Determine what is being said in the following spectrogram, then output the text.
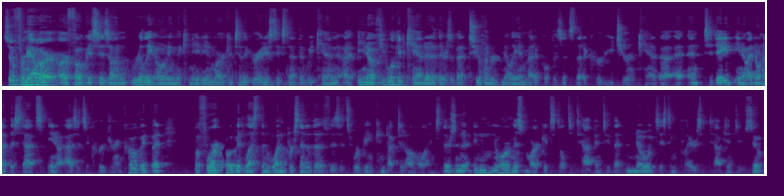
So for now, our, our focus is on really owning the Canadian market to the greatest extent that we can. Uh, you know, if you look at Canada, there's about 200 million medical visits that occur each year in Canada, and to date, you know, I don't have the stats, you know, as it's occurred during COVID, but before COVID, less than 1% of those visits were being conducted online. So there's an enormous market still to tap into that no existing players have tapped into. So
